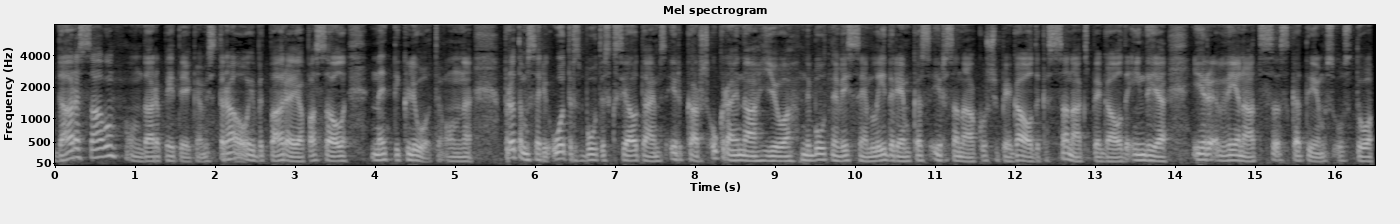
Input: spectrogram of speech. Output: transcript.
dara savu un dara pietiekami strauji, bet pārējā pasaule netik ļoti. Un, protams, arī otrs būtisks jautājums ir karš Ukrainā, jo nebūtu ne visiem līderiem, kas ir sanākuši pie galda, kas sanāks pie galda Indijā Krievijā ir vienāds skatījums uz to,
